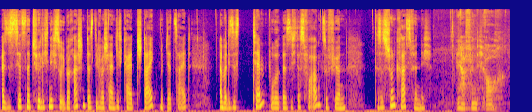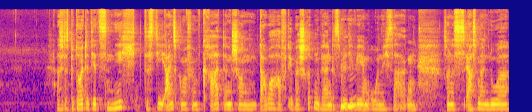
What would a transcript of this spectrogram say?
Also es ist jetzt natürlich nicht so überraschend, dass die Wahrscheinlichkeit steigt mit der Zeit, aber dieses Tempo, äh, sich das vor Augen zu führen, das ist schon krass, finde ich. Ja, finde ich auch. Also das bedeutet jetzt nicht, dass die 1,5 Grad dann schon dauerhaft überschritten werden. Das will mhm. die WMO nicht sagen, sondern es ist erstmal nur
